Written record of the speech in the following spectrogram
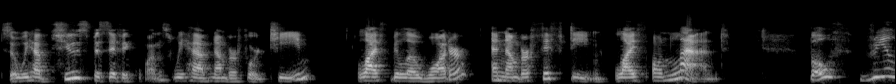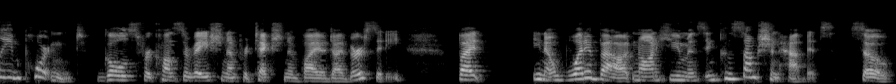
So we have two specific ones. We have number 14, life below water, and number 15, life on land. Both really important goals for conservation and protection of biodiversity. But, you know, what about non-humans in consumption habits? So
